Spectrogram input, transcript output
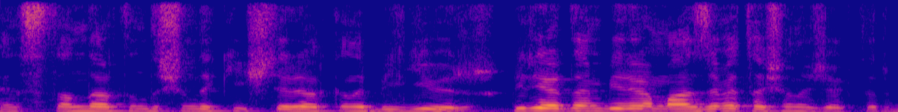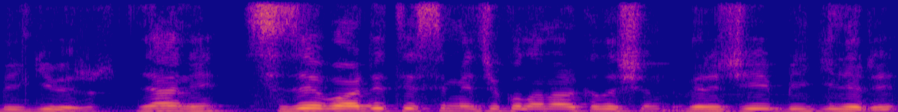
yani standartın dışındaki işleri hakkında bilgi verir. Bir yerden bir yere malzeme taşınacaktır, bilgi verir. Yani size vardiya teslim edecek olan arkadaşın vereceği bilgileri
